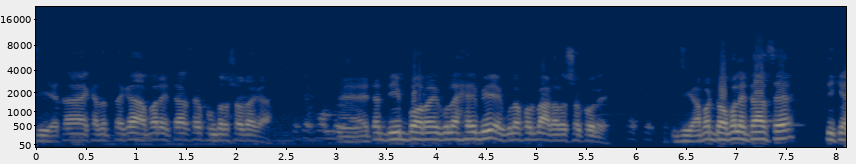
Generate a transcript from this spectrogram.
জি এটা এক হাজার টাকা আবার এটা আছে পনেরোশো টাকা। হ্যাঁ, এটা ডিপ বড় এগুলো হেভি এগুলো পড়বে আঠারোশো করে। জি আবার ডবল এটা আছে টিকে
